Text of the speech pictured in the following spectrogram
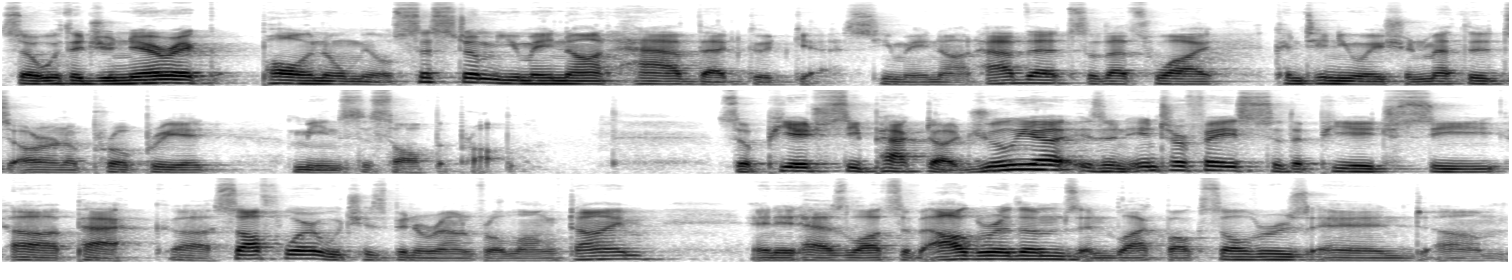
So with a generic polynomial system, you may not have that good guess. You may not have that, so that's why continuation methods are an appropriate means to solve the problem. So phcpack.julia is an interface to the PHC uh, pack uh, software, which has been around for a long time. And it has lots of algorithms and black box solvers and um,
